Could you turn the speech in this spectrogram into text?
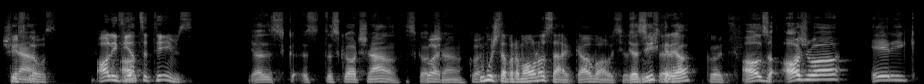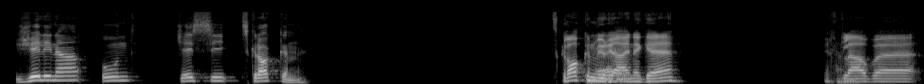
Schieß Genau. los. Alle 14 Teams. Ja, das, das, das geht schnell. Das geht Gut, schnell. gut. Du musst aber auch noch sagen, gell, Walsi? was Ja, sicher, da- ja. Gut. Also, Ajoa, Erik, Jelina und Jesse Zkraken. Das Kraken würde ich einen geben. Ich Ja. glaube,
